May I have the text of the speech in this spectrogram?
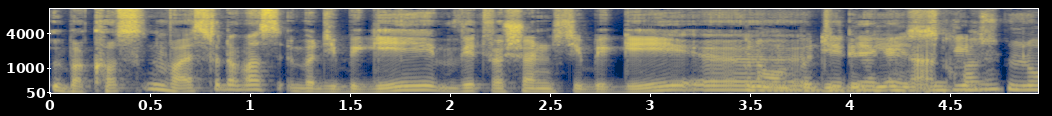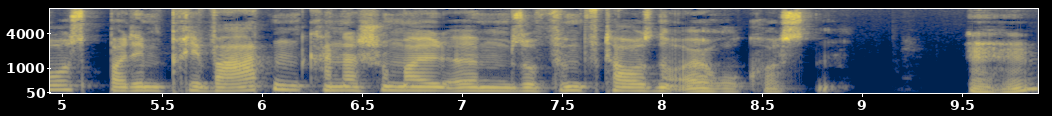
über Kosten, weißt du da was? Über die BG wird wahrscheinlich die BG. Äh, genau, über die, die BG ist anbieten? kostenlos. Bei dem Privaten kann das schon mal ähm, so 5000 Euro kosten. Mhm.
